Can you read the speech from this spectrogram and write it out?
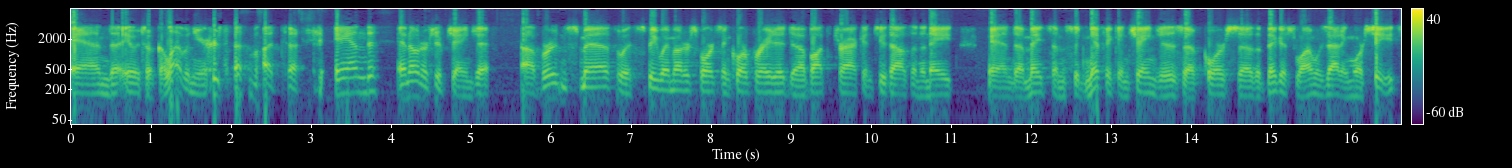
and uh, it took 11 years, but uh, and an ownership change. Uh, uh, Bruton Smith with Speedway Motorsports Incorporated uh, bought the track in 2008 and uh, made some significant changes. Of course, uh, the biggest one was adding more seats,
